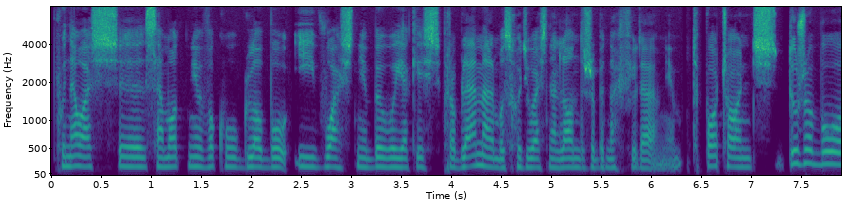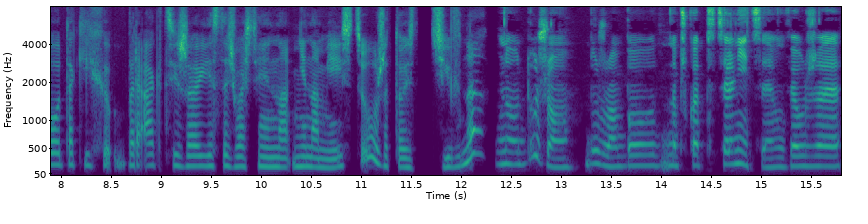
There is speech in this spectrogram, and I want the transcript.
płynęłaś e, samotnie wokół globu i właśnie były jakieś problemy, albo schodziłaś na ląd, żeby na chwilę nie wiem, odpocząć? Dużo było takich reakcji, że jesteś właśnie na, nie na miejscu, że to jest dziwne? No dużo, dużo, bo na przykład celnicy mówią, że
